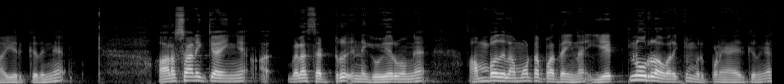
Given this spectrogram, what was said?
ஆகியிருக்குதுங்க அரசாணிக்காய்ங்க விலை சற்று இன்றைக்கி உயர்வுங்க. ஐம்பதில் அமௌண்ட்டை பார்த்தீங்கன்னா எட்நூறுரூவா வரைக்கும் விற்பனை ஆகிருக்குதுங்க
